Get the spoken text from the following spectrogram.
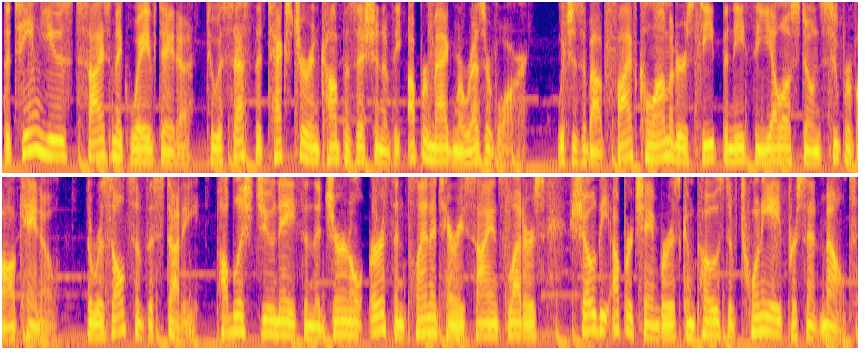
The team used seismic wave data to assess the texture and composition of the upper magma reservoir, which is about 5 kilometers deep beneath the Yellowstone supervolcano. The results of the study, published June 8 in the journal Earth and Planetary Science Letters, show the upper chamber is composed of 28% melt.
